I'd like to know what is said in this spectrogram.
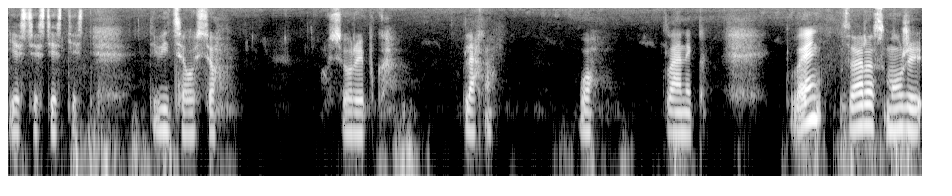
Єсть, єсть, єсть, єсть. Дивіться, ось. о рибка. Бляха. О, кленик. Клень зараз може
